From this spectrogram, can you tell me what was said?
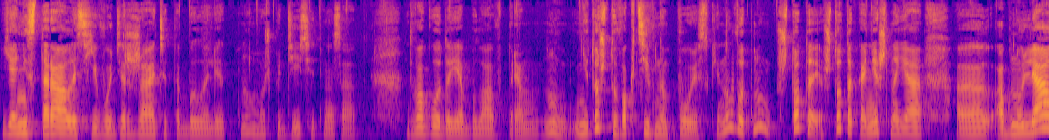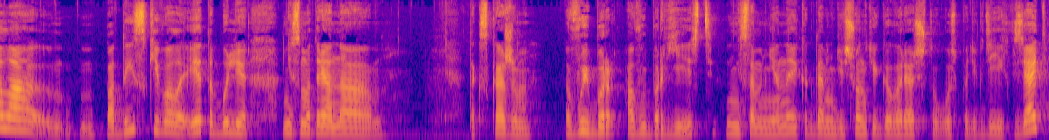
я не старалась его держать, это было лет, ну, может быть, 10 назад. Два года я была в прям, ну, не то, что в активном поиске, ну, вот, ну, что-то, что-то, конечно, я э, обнуляла, подыскивала, и это были, несмотря на, так скажем, выбор, а выбор есть, несомненно, и когда мне девчонки говорят, что, господи, где их взять,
